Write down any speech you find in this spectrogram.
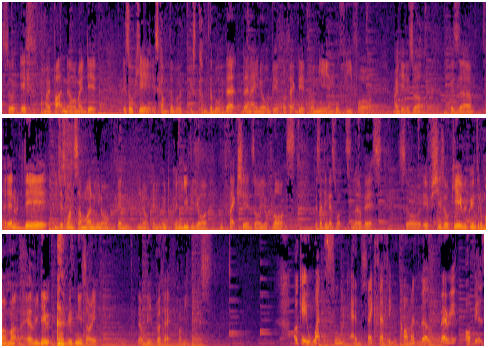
So if my partner or my date is okay, is comfortable, is comfortable with that, then I know it will be a perfect date for me and hopefully for my date as well. Because uh, at the end of the day, you just want someone you know who can you know can can live with your imperfections or your flaws. Because I think that's what love is. So if she's okay with going to the mamak like every day with me, sorry, that would be perfect for me. Yes. Okay, what food and sex have in common? Well, very obvious.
